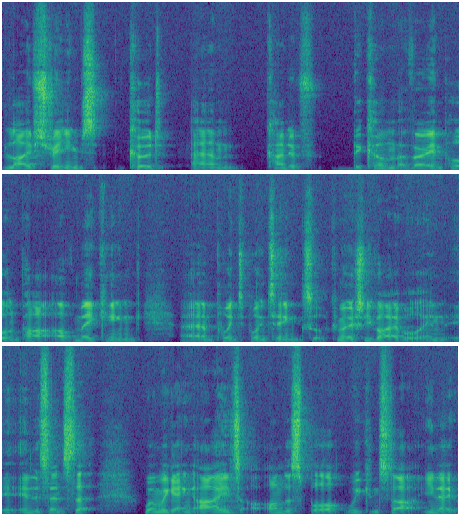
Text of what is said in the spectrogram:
live streams could um, kind of become a very important part of making um, point to pointing sort of commercially viable in in the sense that when we're getting eyes on the sport, we can start, you know,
